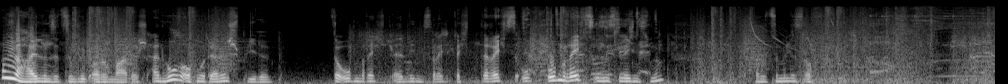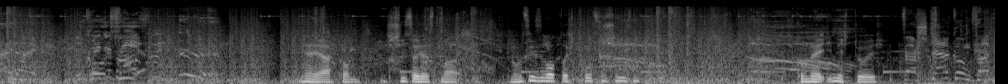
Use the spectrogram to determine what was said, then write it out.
Aber wir heilen uns jetzt zum Glück automatisch. Ein Hoch auf moderne Spiele. Da oben rechts, äh, links, rechts, rechts, rechts, oben rechts ist es links, ne? Also zumindest auf. Code 4. Ja, ja, komm. Ich schieße euch erstmal. Lohnt sich überhaupt, euch tot zu schießen? Ich komme da eh nicht durch. Verstärkung, verdammt.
